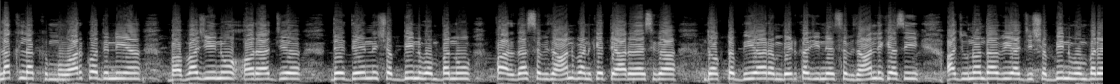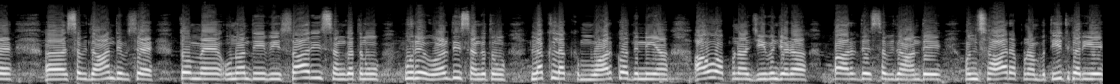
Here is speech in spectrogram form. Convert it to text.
ਲੱਖ ਲੱਖ ਮੁਬਾਰਕਾਂ ਦਿੰਦੀ ਹਾਂ ਬਾਬਾ ਜੀ ਨੂੰ ਔਰ ਅੱਜ ਦੇ ਦਿਨ 26 ਨਵੰਬਰ ਨੂੰ ਭਾਰਤ ਦਾ ਸੰਵਿਧਾਨ ਬਣ ਕੇ ਤਿਆਰ ਹੋਇਆ ਸੀਗਾ। ਡਾਕਟਰ ਬੀ ਆਰ ਅੰਬੇਡਕਰ ਜੀ ਨੇ ਸੰਵਿਧਾਨ ਲਿਖਿਆ ਸੀ। ਅੱਜ ਉਹਨਾਂ ਦਾ ਵੀ ਅੱਜ 26 ਨਵੰਬਰ ਹੈ ਸੰਵਿਧਾਨ ਦਿਵਸ ਹੈ। ਤਾਂ ਮੈਂ ਉਹਨਾਂ ਦੀ ਵੀ ਸਾਰੀ ਸੰਗਤ ਨੂੰ, ਪੂਰੇ ਵਰਲਡ ਦੀ ਸੰਗਤ ਨੂੰ ਲੱਖ ਲੱਖ ਮੁਬਾਰਕਾਂ ਦਿੰਦੀ ਹਾਂ ਆਓ ਆਪਣਾ ਜੀਵਨ ਜਿਹੜਾ ਭਾਰਤ ਦੇ ਸੰਵਿਧਾਨ ਦੇ ਅਨੁਸਾਰ ਆਪਣਾ ਬਤੀਤ ਕਰੀਏ,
